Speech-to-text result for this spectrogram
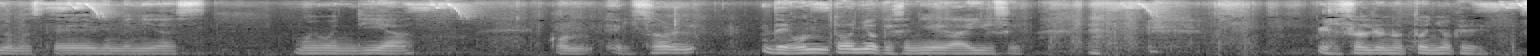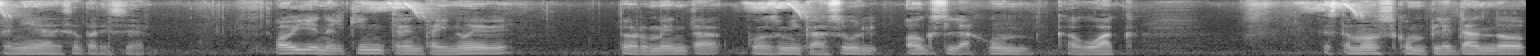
namaste, bienvenidas. Muy buen día con el sol de un otoño que se niega a irse. El sol de un otoño que se niega a desaparecer. Hoy en el KIN 39, tormenta cósmica azul Oxlahun Kawak. Estamos completando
